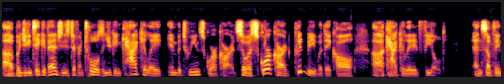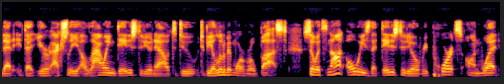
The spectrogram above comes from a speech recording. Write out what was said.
Uh, but you can take advantage of these different tools and you can calculate in between scorecards. So a scorecard could be what they call uh, a calculated field and something that that you're actually allowing Data Studio now to do to be a little bit more robust. So it's not always that Data Studio reports on what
